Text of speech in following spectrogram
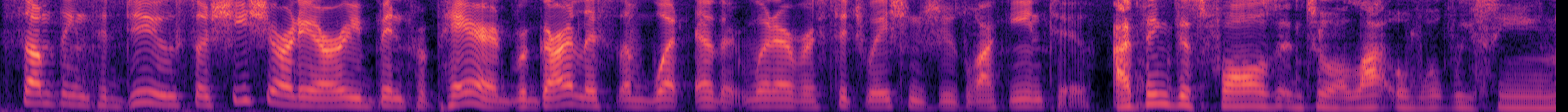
something to do, so she should already already been prepared, regardless of what other whatever situation she was walking into. I think this falls into a lot of what we've seen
